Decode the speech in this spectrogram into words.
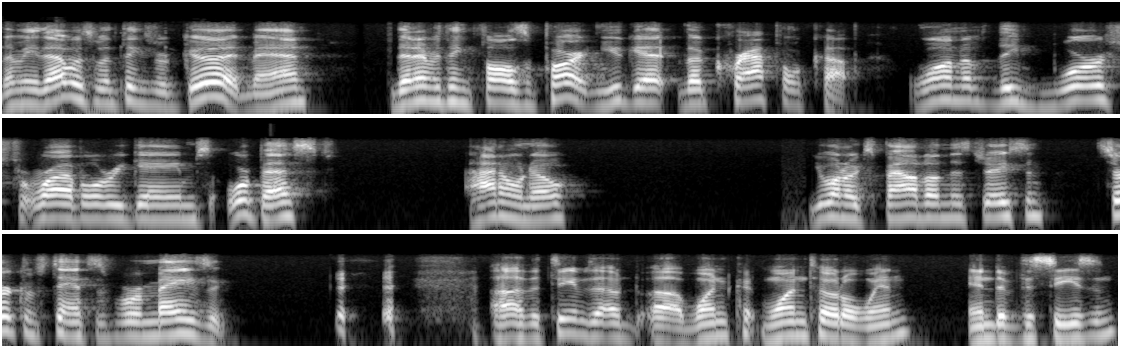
I mean, that was when things were good, man. Then everything falls apart, and you get the Crapple Cup, one of the worst rivalry games, or best. I don't know. You want to expound on this, Jason? Circumstances were amazing. Uh, the teams had uh, one one total win. End of the season,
